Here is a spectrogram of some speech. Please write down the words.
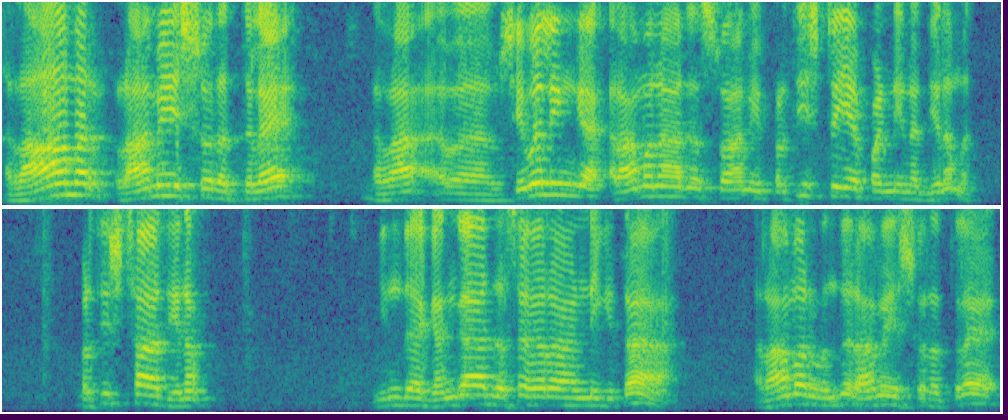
ராமர் ராமேஸ்வரத்துல ரா- சிவலிங்க ராமநாத சுவாமி பிரதிஷ்டைய பண்ணின தினம் அது. பிரதிஷ்டா தினம். இந்த கங்கா தசகரா அன்னைக்கு தான் ராமர் வந்து ராமேஸ்வரத்துல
